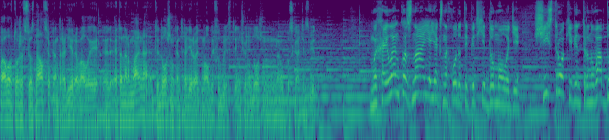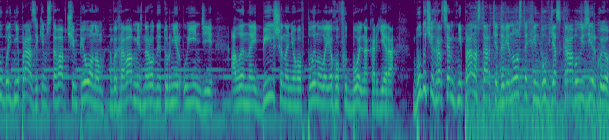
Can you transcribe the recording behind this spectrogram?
Павлов тоже все знал, все контролировал, и э, это нормально. Ты должен контролировать молодых футболистов, ты ничего не должен э, упускать из виду. Михайленко знає, як знаходити підхід до молоді. Шість років він тренував дубль Дніпра, з яким ставав чемпіоном, вигравав міжнародний турнір у Індії. Але найбільше на нього вплинула його футбольна кар'єра. Будучи гравцем Дніпра на старті 90-х, він був яскравою зіркою.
